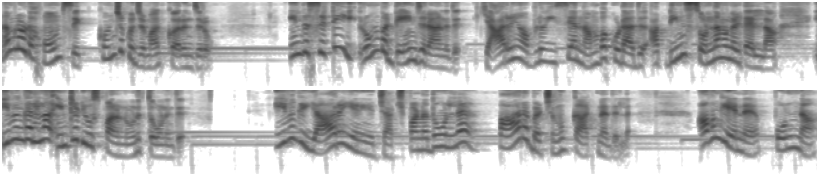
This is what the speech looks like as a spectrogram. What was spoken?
நம்மளோட ஹோம் சிக் கொஞ்சம் கொஞ்சமாக குறைஞ்சிரும். இந்த சிட்டி ரொம்ப டேஞ்சரானது யாரையும் அவ்வளோ ஈஸியாக நம்பக்கூடாது அப்படின்னு சொன்னவங்கள்ட்ட எல்லாம் இவங்கெல்லாம் இன்ட்ரடியூஸ் பண்ணணும்னு தோணுது. இவங்க யாரும் என்னைய ஜட்ஜ் பண்ணதும் இல்லை பாரபட்சமும் காட்டினதில்லை. அவங்க என்ன பொண்ணா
